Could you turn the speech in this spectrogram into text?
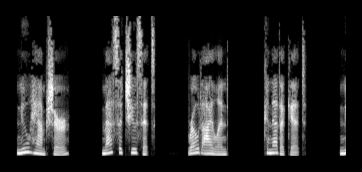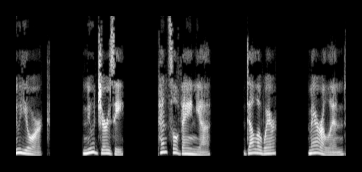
New Hampshire, Massachusetts, Rhode Island, Connecticut, New York, New Jersey, Pennsylvania, Delaware, Maryland,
